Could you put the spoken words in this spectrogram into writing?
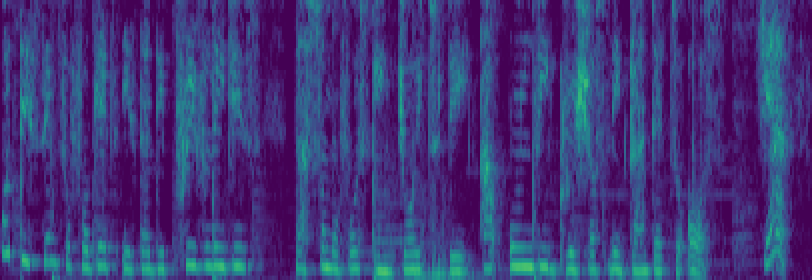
What they seem to forget is that the privileges that some of us enjoy today are only graciously granted to us. Yes,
